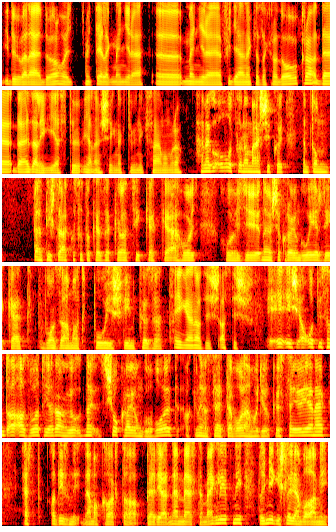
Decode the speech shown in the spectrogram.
idővel eldől, hogy, hogy tényleg mennyire, mennyire figyelnek ezekre a dolgokra, de, de ez elég ijesztő jelenségnek tűnik számomra. Hát meg ott van a másik, hogy nem tudom, te is találkoztatok ezekkel a cikkekkel, hogy, hogy nagyon sok rajongó érzékelt vonzalmat Pó és Finn között. Igen, az is, azt is. És ott viszont az volt, hogy a rajongó, sok rajongó volt, aki nagyon szerette volna, hogy ők összejöjjenek, ezt a Disney nem akarta, perjel nem merte meglépni, de hogy mégis legyen valami,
